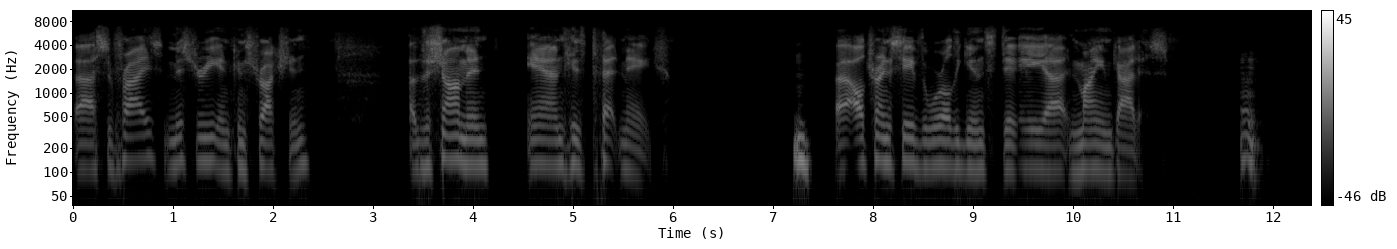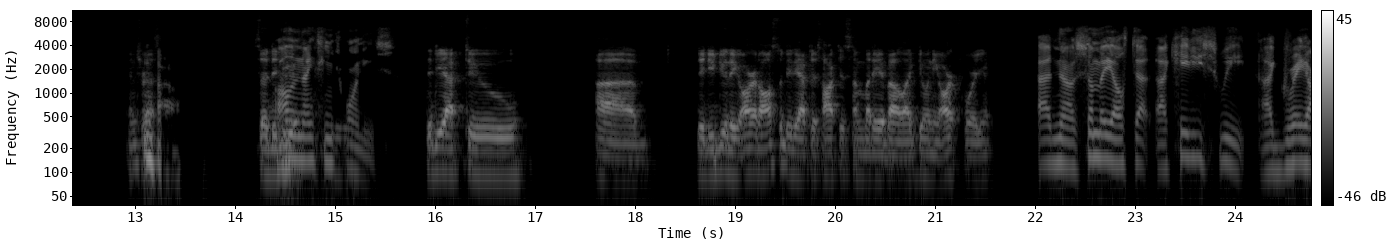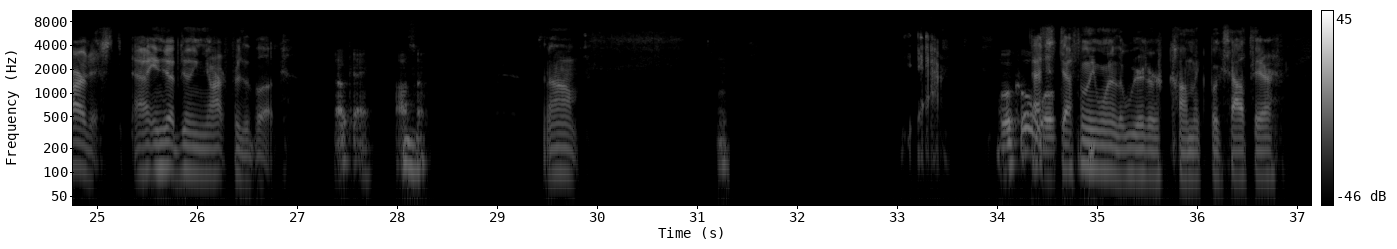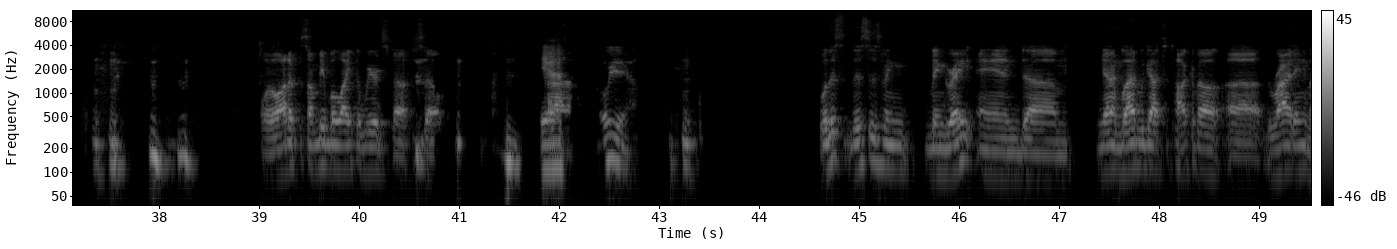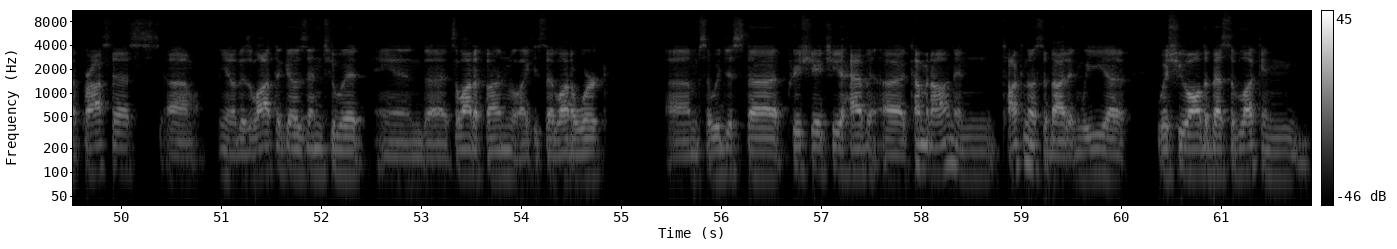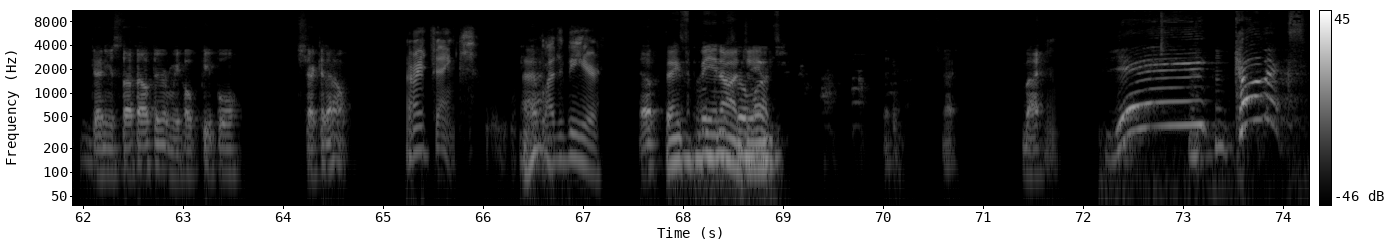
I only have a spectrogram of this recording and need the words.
uh, surprise, mystery, and construction, uh, the shaman, and his pet mage uh, all trying to save the world against a uh, Mayan goddess. Hmm. Interesting. Wow. So did all you, in 1920s? Did you have to? Uh, did you do the art also? Did you have to talk to somebody about like doing the art for you? Uh, no, somebody else. Uh, Katie Sweet, a great artist, uh, ended up doing the art for the book. Okay, awesome. So, hmm. yeah. Well, cool. That's well, definitely one of the weirder comic books out there. well, a lot of some people like the weird stuff. So, yeah. Uh, oh yeah. well, this this has been been great, and um, yeah, I'm glad we got to talk about uh, the writing, the process, um, you know, there's a lot that goes into it, and uh, it's a lot of fun. Like you said, a lot of work. Um, so we just uh, appreciate you having uh, coming on and talking to us about it. And we uh, wish you all the best of luck in getting your stuff out there. And we hope people check it out. All right, thanks. Yeah. Glad to be here. Yep. Thanks for being you on, so James. much. Bye. Yay! Comics!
